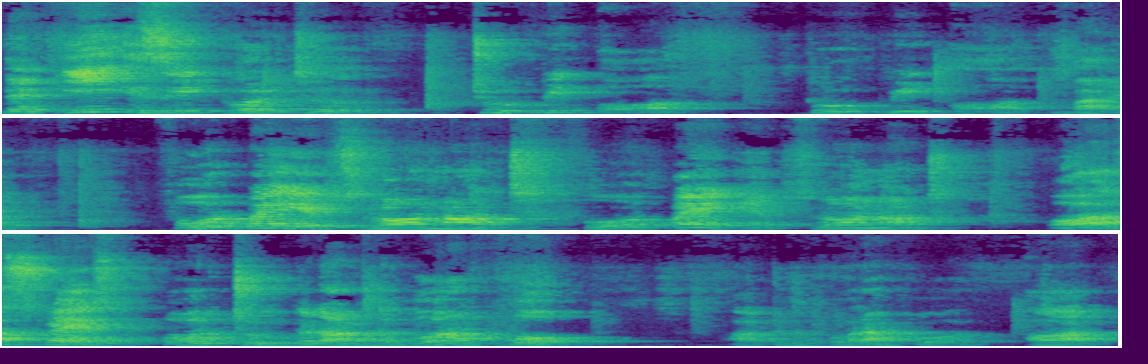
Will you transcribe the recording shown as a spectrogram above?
Then E is equal to 2p or 2p or by 4 pi epsilon naught 4 pi epsilon naught r square over 2 that are to the power of 4 r to the power of 4 or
